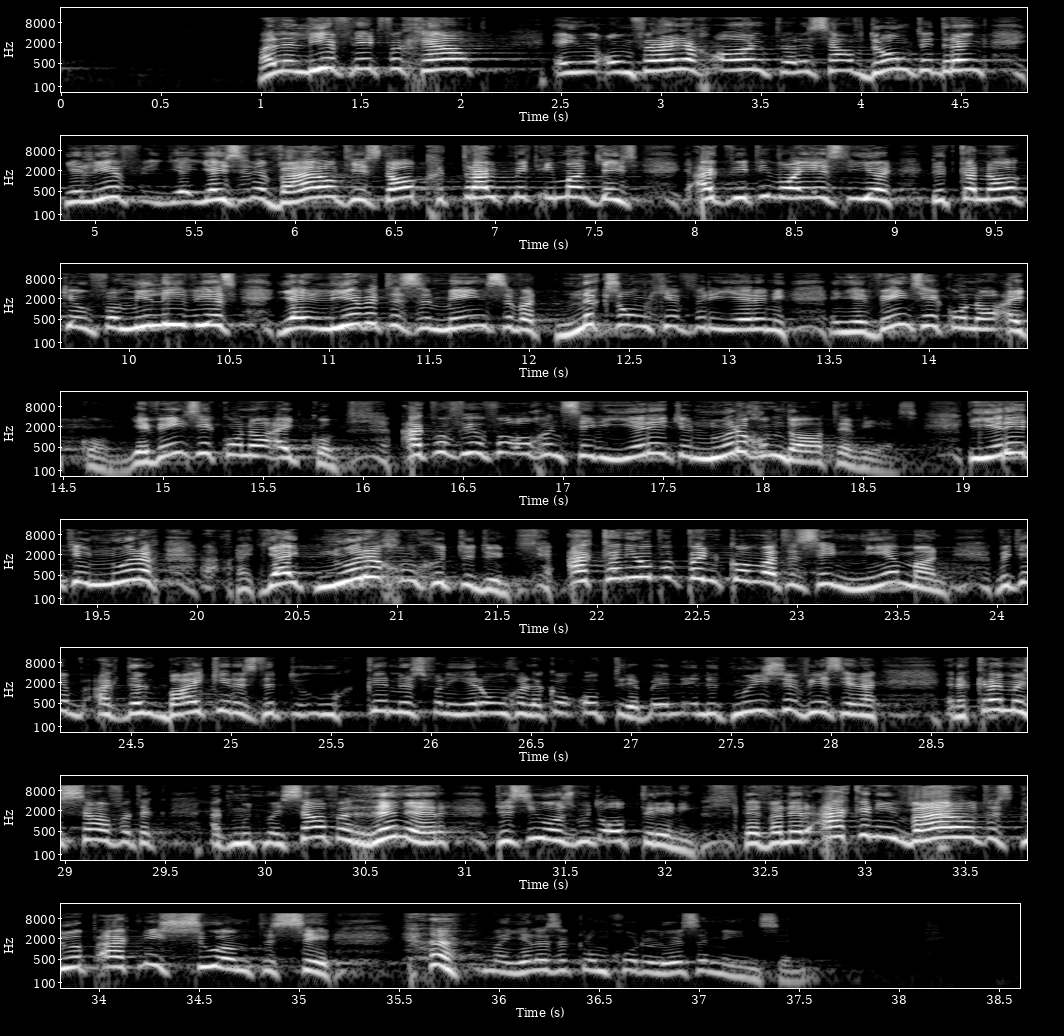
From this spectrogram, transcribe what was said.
Hulle leef net vir geld en om Vrydag aand hulle self dronk te drink. Jy leef jy's jy in 'n wêreld, jy's dalk getroud met iemand, jy's ek weet nie waar jy is nie. Jy, dit kan dalk jou familie wees. Jy lewe tussen mense wat niks omgee vir die Here nie en jy wens jy kon daar uitkom. Jy wens jy kon daar uitkom. Ek wil vir jou vanoggend sê die Here het jou nodig om daar te wees. Die Here het jou nodig. Jy het nodig om goed te doen. Ek kan nie op 'n punt kom wat te sê nee man. Weet jy, ek dink baie keer is dit hoe kinders van die Here ongelukkig optree en en dit moenie so wees nie en ek en ek kry myself wat ek ek moet myself herinner, dis hoe ons moet optree nie dat wanneer ek in die wêreld is, loop ek nie so om te sê, maar julle is 'n klomp goddelose mense nie.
